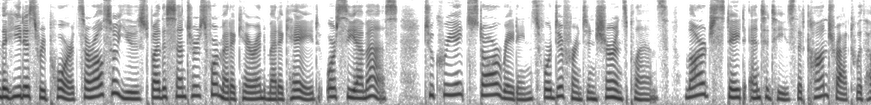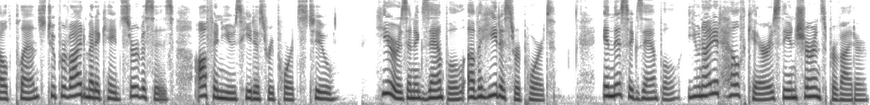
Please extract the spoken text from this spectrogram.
The HEDIS reports are also used by the Centers for Medicare and Medicaid, or CMS, to create star ratings for different insurance plans. Large state entities that contract with health plans to provide Medicaid services often use HEDIS reports too. Here is an example of a HEDIS report. In this example, United Healthcare is the insurance provider.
